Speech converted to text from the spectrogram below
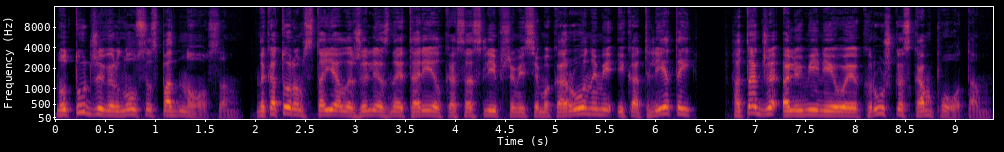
но тут же вернулся с подносом, на котором стояла железная тарелка со слипшимися макаронами и котлетой, а также алюминиевая кружка с компотом.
